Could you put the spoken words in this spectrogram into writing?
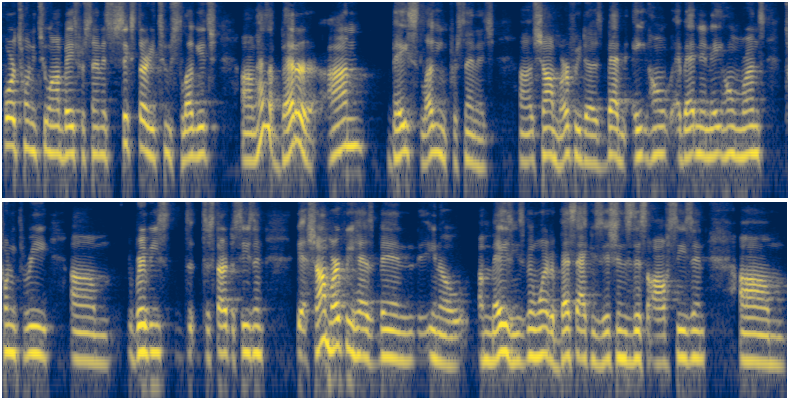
422 on base percentage, 632 sluggage. Um, has a better on base slugging percentage. Uh, Sean Murphy does batting eight home, batting in eight home runs, 23 um, ribbies to, to start the season. Yeah, Sean Murphy has been, you know, amazing. He's been one of the best acquisitions this offseason. Um,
